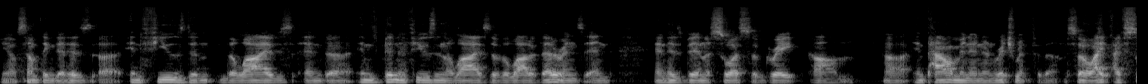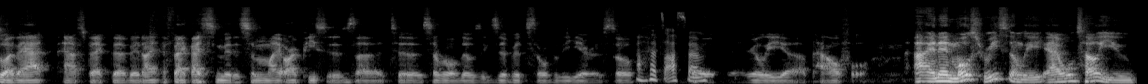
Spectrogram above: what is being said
you know something that has uh, infused in the lives and uh, and been infused in the lives of a lot of veterans and and has been a source of great um, uh, empowerment and enrichment for them. So I, I saw that aspect of it. I, in fact, I submitted some of my art pieces uh, to several of those exhibits over the years. So Oh, that's awesome. it's really uh, powerful. Uh, and then most recently, I will tell you,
